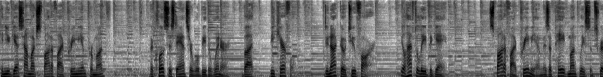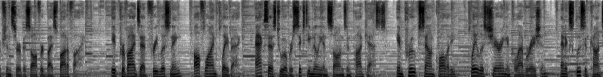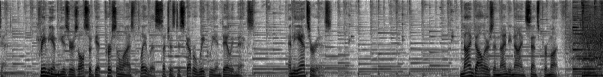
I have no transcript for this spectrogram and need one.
Can you guess how much Spotify Premium per month? The closest answer will be the winner, but, be careful. Do not go too far. You'll have to leave the game. Spotify Premium is a paid monthly subscription service offered by Spotify. It provides ad free listening, offline playback, access to over 60 million songs and podcasts, improved sound quality, playlist sharing and collaboration, and exclusive content. Premium users also get personalized playlists such as Discover Weekly and Daily Mix. And the answer is $9.99 per month.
